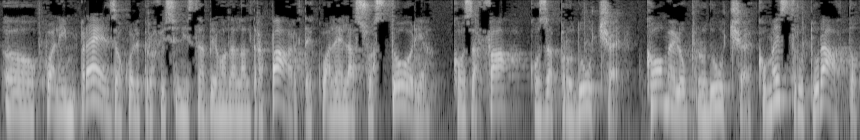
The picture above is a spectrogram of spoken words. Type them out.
uh, quale impresa o quale professionista abbiamo dall'altra parte, qual è la sua storia, cosa fa, cosa produce, come lo produce, come è strutturato,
